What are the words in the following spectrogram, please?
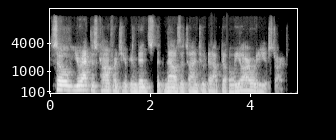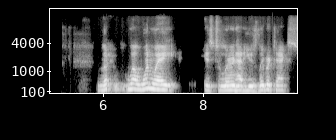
So you're at this conference, you're convinced that now's the time to adopt OER. Where do you start? Well, one way is to learn how to use LibreText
